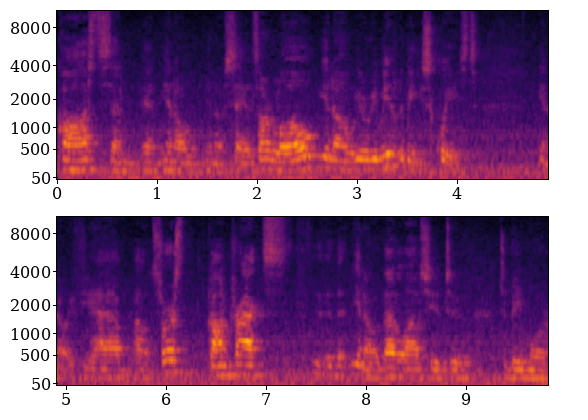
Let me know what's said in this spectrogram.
costs and, and you know, you know, sales are low, you know, you're immediately being squeezed. You know, if you have outsourced contracts, you know, that allows you to, to be more,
